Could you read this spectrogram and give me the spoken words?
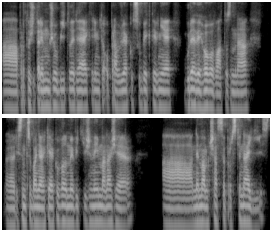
a protože tady můžou být lidé, kterým to opravdu jako subjektivně bude vyhovovat. To znamená, eh, když jsem třeba nějaký jako velmi vytížený manažer a nemám čas se prostě najíst,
